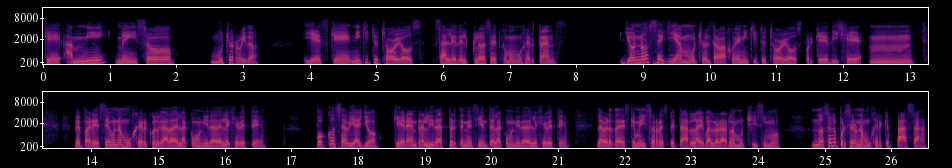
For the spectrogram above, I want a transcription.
que a mí me hizo mucho ruido y es que Nikki Tutorials sale del closet como mujer trans. Yo no seguía mucho el trabajo de Nikki Tutorials porque dije, "Mm, me parece una mujer colgada de la comunidad LGBT. Poco sabía yo que era en realidad perteneciente a la comunidad LGBT. La verdad es que me hizo respetarla y valorarla muchísimo, no solo por ser una mujer que pasa,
